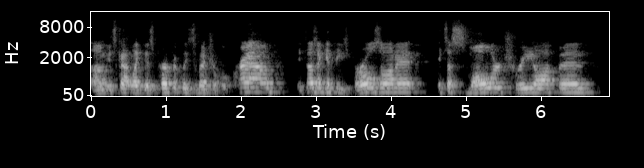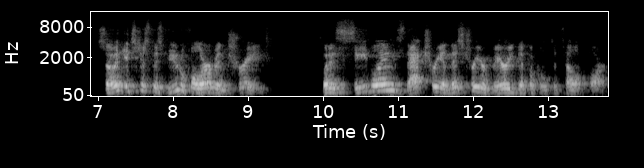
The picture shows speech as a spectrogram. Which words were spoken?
Um, it's got like this perfectly symmetrical crown. It doesn't get these burls on it. It's a smaller tree often. So it, it's just this beautiful urban tree. But as seedlings, that tree and this tree are very difficult to tell apart.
